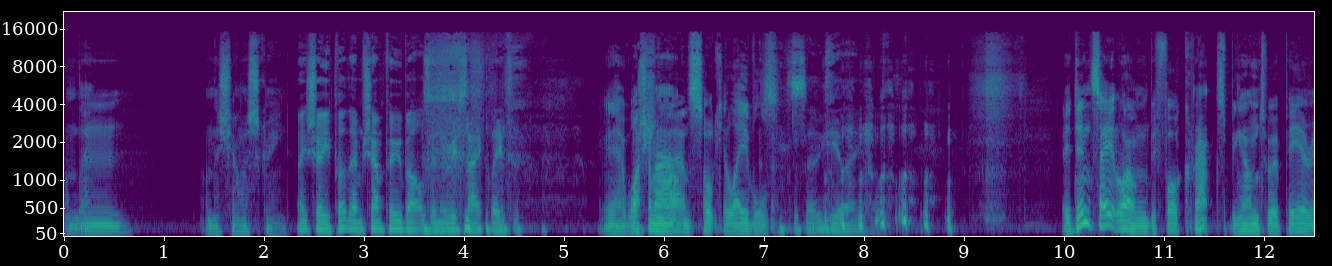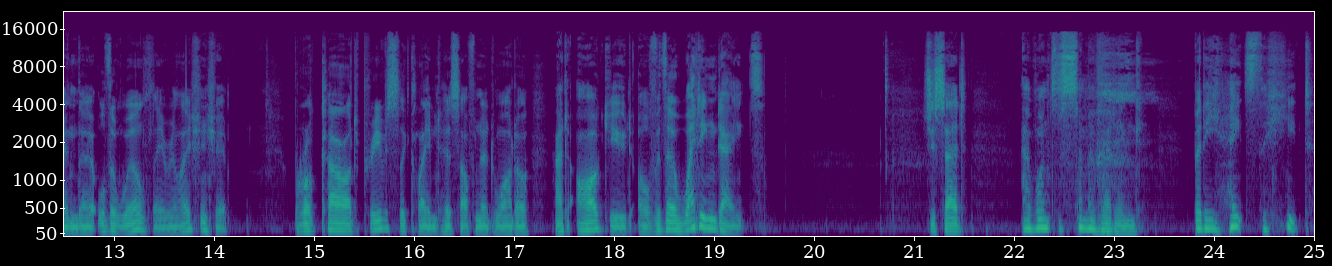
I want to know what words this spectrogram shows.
on the on the shower screen? Make sure you put them shampoo bottles in the recycling. Yeah, wash, Wash them them out out. and soak your labels. soak your like, it didn't take long before cracks began to appear in their otherworldly relationship. Brocarde previously claimed herself and Eduardo had argued over their wedding date. She said, I want a summer wedding, but he hates the heat,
